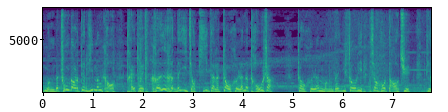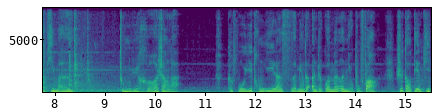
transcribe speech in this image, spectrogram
猛地冲到了电梯门口，抬腿狠狠的一脚踢在了赵赫然的头上，赵赫然猛地一受力向后倒去，电梯门。终于合上了，可傅一彤依然死命地摁着关门按钮不放，直到电梯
